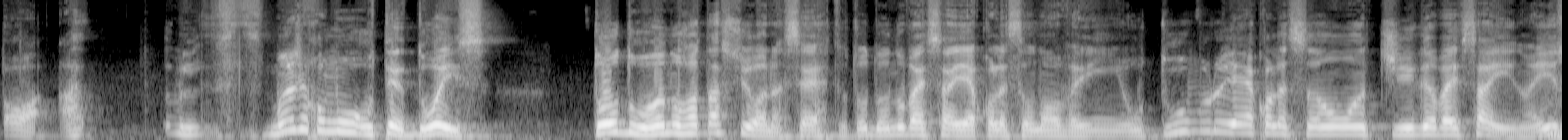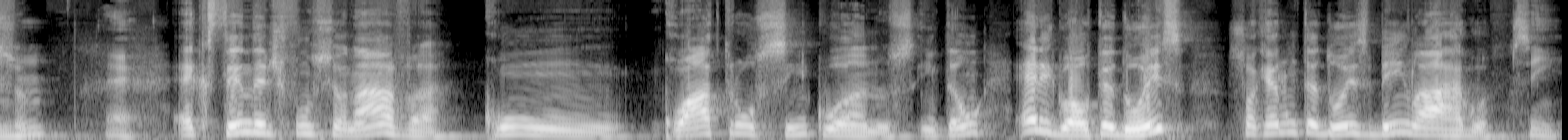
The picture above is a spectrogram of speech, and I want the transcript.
Ó, a- manja como o T2 todo ano rotaciona, certo? Todo ano vai sair a coleção nova em outubro e a coleção antiga vai sair, não é isso? É. Extended funcionava com 4 ou 5 anos. Então era igual ao T2, só que era um T2 bem largo. Sim.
